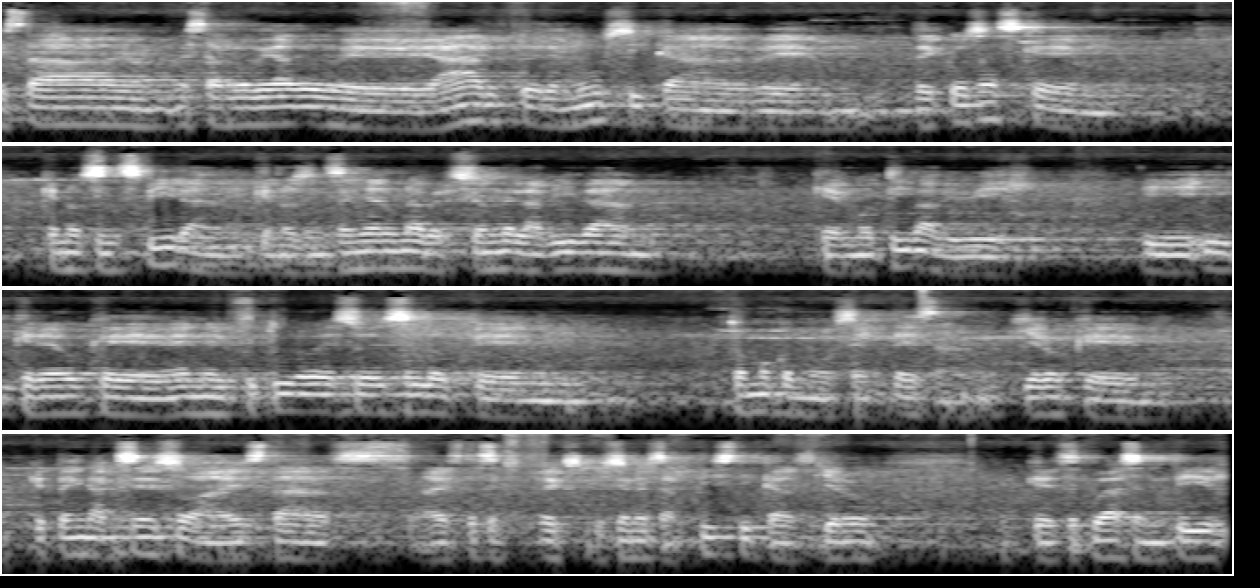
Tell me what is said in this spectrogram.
está, está rodeado de arte, de música, de cosas que que nos inspiran, que nos enseñan una versión de la vida que motiva a vivir. Y, creo que en el futuro eso es lo que tomo como certeza. Quiero que que tenga acceso a estas, a estas expresiones artísticas, quiero que se pueda sentir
